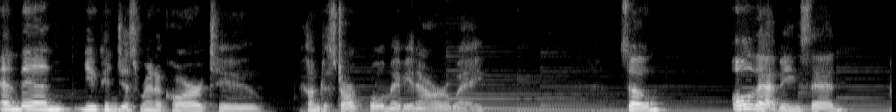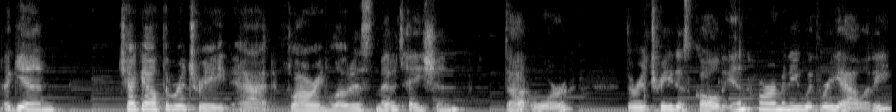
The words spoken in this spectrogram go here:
And then you can just rent a car to come to Starkville, maybe an hour away. So, all that being said, again, Check out the retreat at floweringlotusmeditation.org. The retreat is called In Harmony with Reality,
